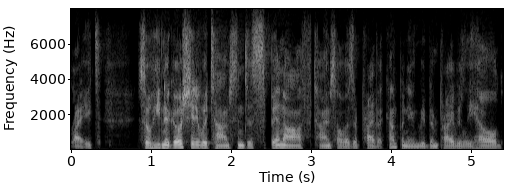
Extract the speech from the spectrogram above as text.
right. So he negotiated with Thomson to spin off TimeSolv as a private company and we've been privately held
